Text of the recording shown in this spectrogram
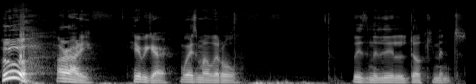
Whew. Alrighty, here we go. Where's my little, where's my little document?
